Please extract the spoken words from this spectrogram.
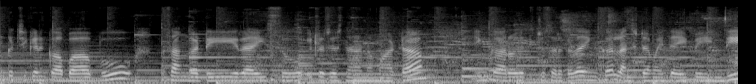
ఇంకా చికెన్ కబాబు సంగటి రైస్ ఇట్లా చేసినారన్నమాట. ఇంకా ఆ రోజు చూసారు కదా ఇంకా లంచ్ టైం అయితే అయిపోయింది.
